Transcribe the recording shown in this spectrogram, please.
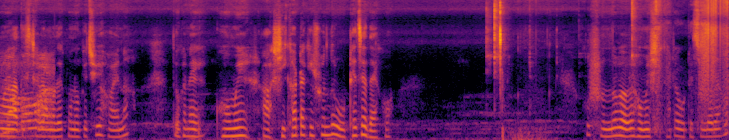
ওনার আদেশ ছাড়া আমাদের কোনো কিছুই হয় না। তো ওখানে হোমের শিখাটা কি সুন্দর উঠেছে, দেখো। খুব সুন্দরভাবে হোমের শিখাটা উঠেছিল, দেখো।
